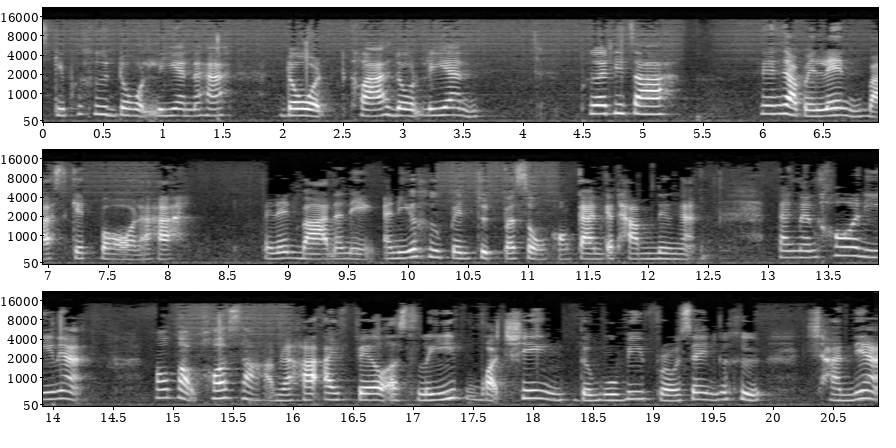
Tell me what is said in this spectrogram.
skip ก็คือโดดเรียนนะคะ โดดคลาส โดดเรียน เพื่อที่จะเพื่อที่จะไปเล่นบาสเกตบอลนะคะ ไปเล่นบาสนั่นเอง อันนี้ก็คือเป็นจุดประสงค์ของการกระทำหนึ่งอะ่ะ ดังนั้นข้อนี้เนี่ยต้องตอบข้อ 3 นะคะ I fell asleep watching the movie Frozen ก็คือ ฉันเนี่ย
